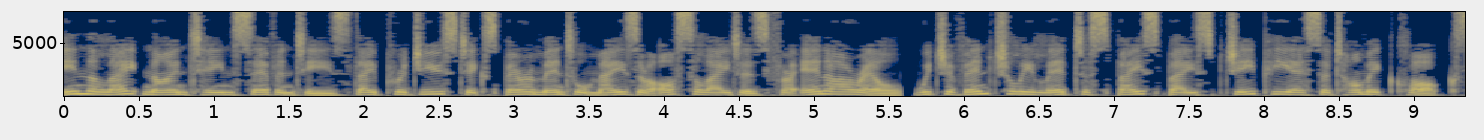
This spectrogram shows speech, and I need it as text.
In the late 1970s they produced experimental maser oscillators for NRL, which eventually led to space-based GPS atomic clocks.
